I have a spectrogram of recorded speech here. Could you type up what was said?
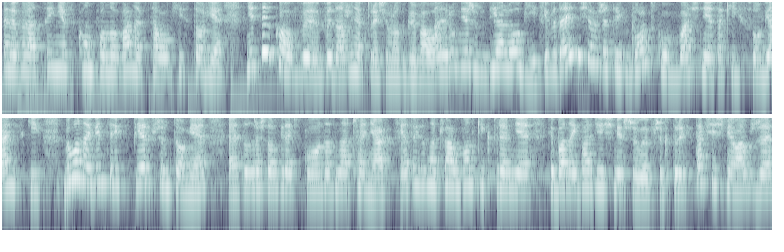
rewelacyjnie wkomponowane w całą historię, nie tylko w wydarzenia, które się rozgrywało, ale również w dialogi. I wydaje mi się, że tych wątków właśnie takich słowiańskich było najwięcej w pierwszym tomie, e, co zresztą widać po zaznaczeniach. Ja tutaj zaznaczyłam wątki, które mnie chyba najbardziej śmieszyły, przy których tak się śmiałam, że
